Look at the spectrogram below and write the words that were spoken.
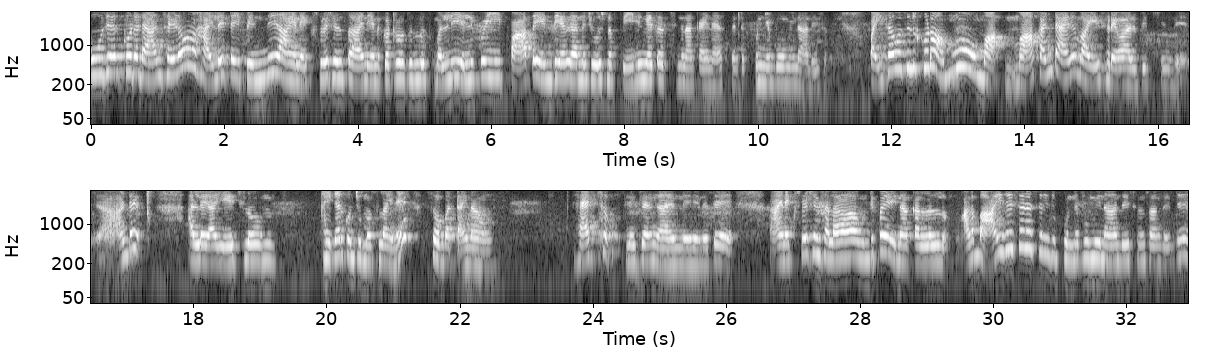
పూజారి కూడా డ్యాన్స్ వేయడం హైలైట్ అయిపోయింది. ఆయన ఎక్స్ప్రెషన్స్ ఆయన వెనకటి రోజుల్లో మళ్ళీ వెళ్ళిపోయి పాత ఎన్టీఆర్ గారిని చూసిన ఫీలింగ్ అయితే వచ్చింది నాకు. ఆయన వేస్తుంటే పుణ్యభూమి నా దేశం. పైసా వసూలు కూడా అమ్మో మా మాకంటే ఆయనే బాగా వేసాడేమో అనిపించింది. అంటే అల్లే ఆ ఏజ్లో అయ్యగారు కొంచెం ముసలు ఆయనే. సో బట్ ఆయన హ్యాట్సప్ నిజంగా ఆయన నేనైతే ఆయన ఎక్స్ప్రెషన్స్ అలా ఉండిపోయాయి నా కళ్ళల్లో. అలా బాగా చేశాడు అసలు. పుణ్యభూమి నా దేశం సాంగ్ అయితే.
